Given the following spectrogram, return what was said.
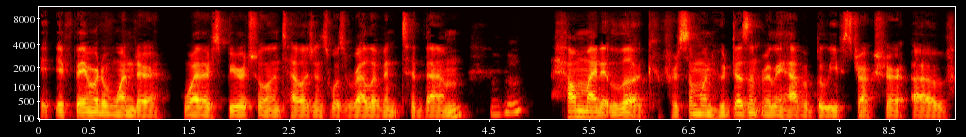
if they were to wonder whether spiritual intelligence was relevant to them, mm-hmm. how might it look for someone who doesn't really have a belief structure of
